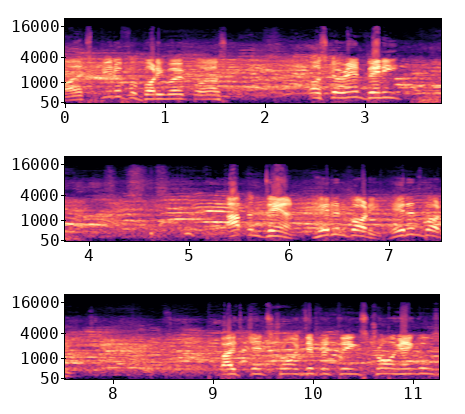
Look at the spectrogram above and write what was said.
Oh, that's beautiful body work by Os- Oscar and Benny. Up and down, head and body, head and body. Both gents trying different things, trying angles,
